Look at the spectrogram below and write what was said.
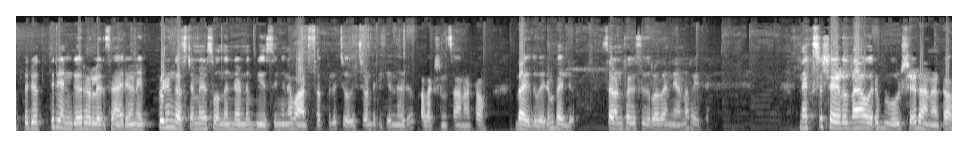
ഒത്തിരി ഒത്തിരി എൻക്വയറി ഉള്ളൊരു സാരിയാണ്. എപ്പോഴും കസ്റ്റമേഴ്സ് ഒന്നും രണ്ടും പീസ് ഇങ്ങനെ വാട്സപ്പിൽ ചോദിച്ചുകൊണ്ടിരിക്കുന്ന ഒരു കളക്ഷൻസ് ആണ് കേട്ടോ ഇതാ ഇത് വരും പല്ലു. സെവൻ ഫൈവ് സീറോ തന്നെയാണ് റേറ്റ് നെക്സ്റ്റ് ഷെയ്ഡ് ഇതാ ഒരു ബ്ലൂ ഷെയ്ഡാണ് കേട്ടോ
